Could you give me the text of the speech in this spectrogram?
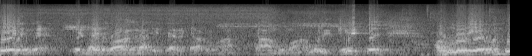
கேளுங்க. என்ன இது வாங்கினா இது கரெக்ட் ஆகுமா தாங்குமா அவங்களுக்கு கேட்டு அவங்களுடைய வந்து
